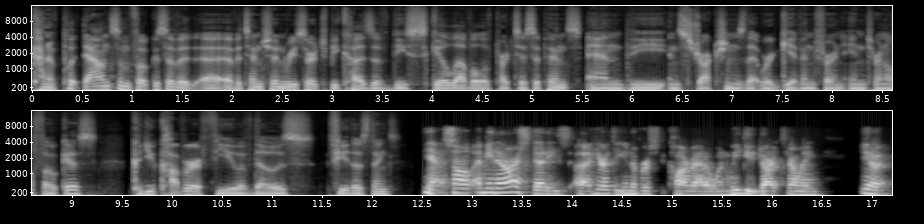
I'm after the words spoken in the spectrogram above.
kind of put down some focus of, uh, of attention research because of the skill level of participants and the instructions that were given for an internal focus. Could you cover a few of those, a few of those things? Yeah. So, I mean, in our studies uh, here at the University of Colorado, when we do dart throwing, you know,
